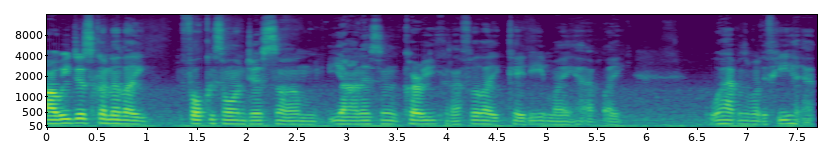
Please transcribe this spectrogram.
are we just gonna like focus on just um Giannis and Curry? Because I feel like KD might have like, what happens What if he ha-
